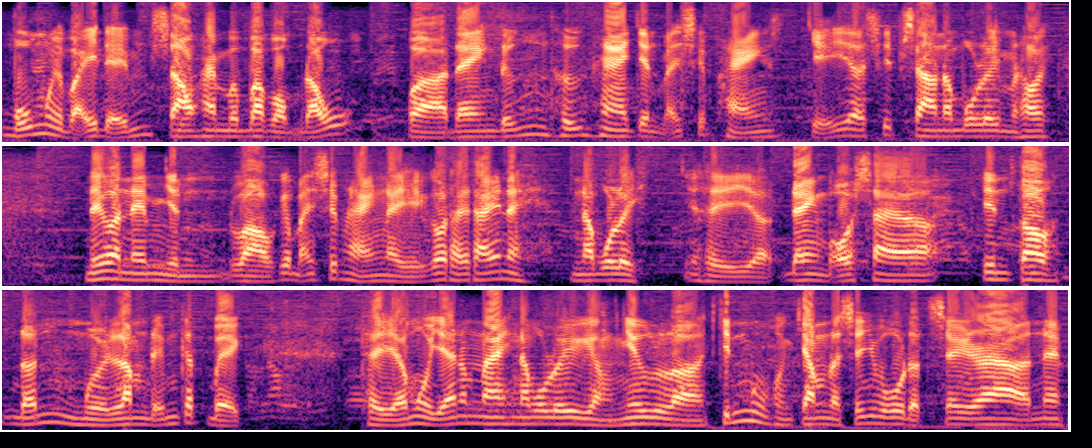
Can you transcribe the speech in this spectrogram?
47 điểm sau 23 vòng đấu và đang đứng thứ hai trên bảng xếp hạng chỉ à, xếp sau Napoli mà thôi. Nếu anh em nhìn vào cái bảng xếp hạng này thì có thể thấy này Napoli thì à, đang bỏ xa Inter đến 15 điểm cách biệt. Thì ở mùa giải năm nay Napoli gần như là 90% là sẽ vô địch Serie A anh em.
